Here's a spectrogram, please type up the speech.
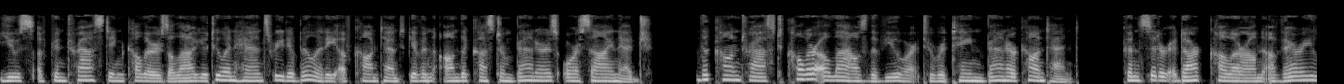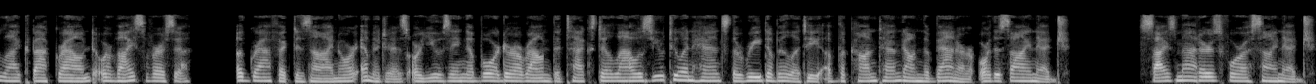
Use of contrasting colors allow you to enhance readability of content given on the custom banners or signage. The contrast color allows the viewer to retain banner content. Consider a dark color on a very light background or vice versa. A graphic design or images or using a border around the text allows you to enhance the readability of the content on the banner or the signage. Size matters for a signage.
